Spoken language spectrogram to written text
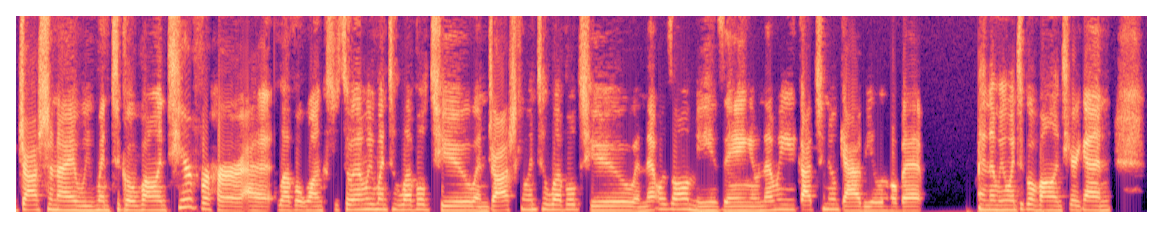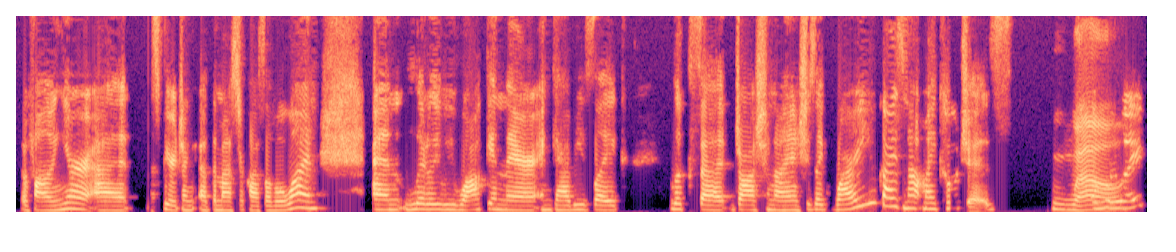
Josh and I, we went to go volunteer for her at level one. So then we went to level two, and Josh went to level two, and that was all amazing. And then we got to know Gabby a little bit. And then we went to go volunteer again the following year at Spirit at the Masterclass Level One. And literally, we walk in there, and Gabby's like, looks at Josh and I, and she's like, "Why are you guys not my coaches?" Wow. And we're like,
